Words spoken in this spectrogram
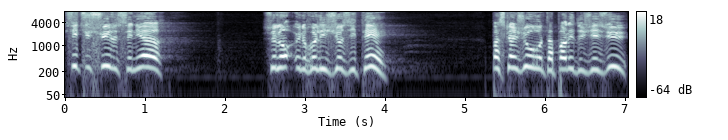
Si tu suis le Seigneur selon une religiosité, parce qu'un jour on t'a parlé de Jésus,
